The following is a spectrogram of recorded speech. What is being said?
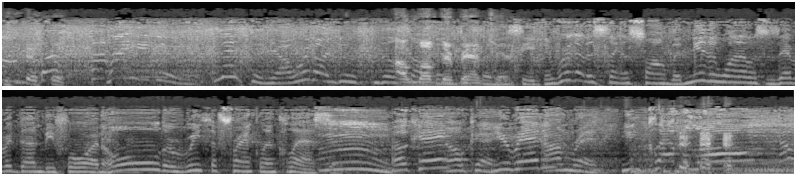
Listen, y'all, we're gonna do a I love their banter this evening. We're gonna sing a song that neither one of us has ever done before, an old Aretha Franklin classic. Mm. Okay? Okay. You ready? I'm ready. You can clap along.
